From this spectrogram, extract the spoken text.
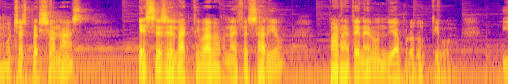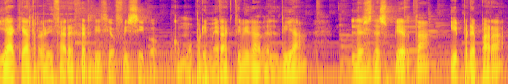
muchas personas, ese es el activador necesario para tener un día productivo, ya que al realizar ejercicio físico como primera actividad del día, les despierta y prepara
